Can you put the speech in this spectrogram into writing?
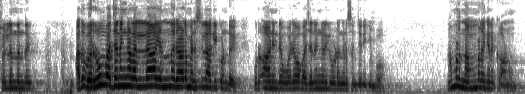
ചൊല്ലുന്നുണ്ട്? അത് വെറും വചനങ്ങളല്ല എന്നൊരാൾ മനസ്സിലാക്കിക്കൊണ്ട് ഖുർആാനിന്റെ ഓരോ വചനങ്ങളിലൂടെ അങ്ങനെ സഞ്ചരിക്കുമ്പോൾ നമ്മൾ നമ്മളെങ്ങനെ കാണും?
